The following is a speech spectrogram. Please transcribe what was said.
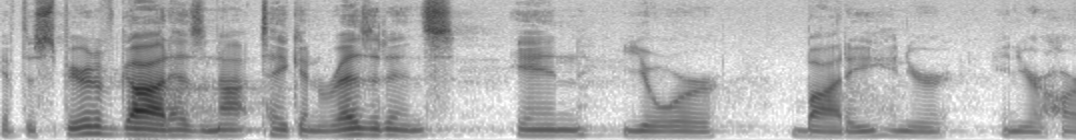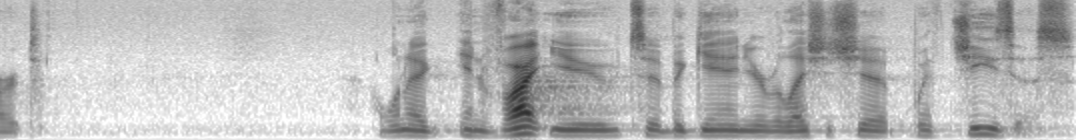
if the Spirit of God has not taken residence in your body, in your in your heart. I want to invite you to begin your relationship with Jesus.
